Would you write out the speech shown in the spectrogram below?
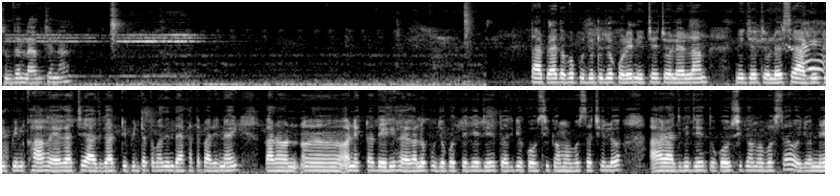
সুন্দর লাগছে না? তারপরে দেখো পুজো টুজো করে নিচে চলে এলাম। নিচে চলে এসে আগে টিফিন খাওয়া হয়ে গেছে। আজকে আর টিফিনটা তোমাদের দেখাতে পারি নাই, কারণ অনেকটা দেরি হয়ে গেল পুজো করতে গিয়ে, যেহেতু আজকে কৌশিক অমাবস্যা ছিল। আর আজকে যেহেতু কৌশিক অমাবস্যা, ওই জন্যে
